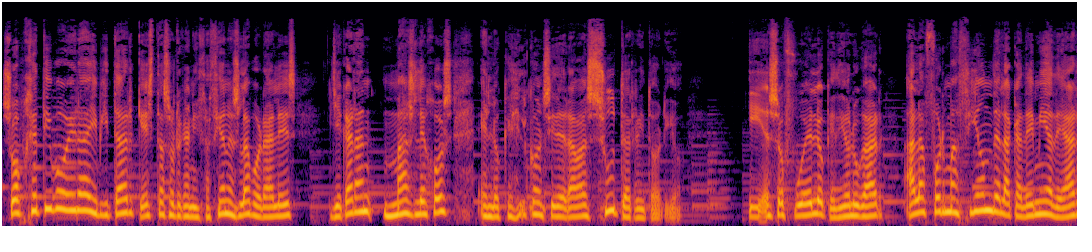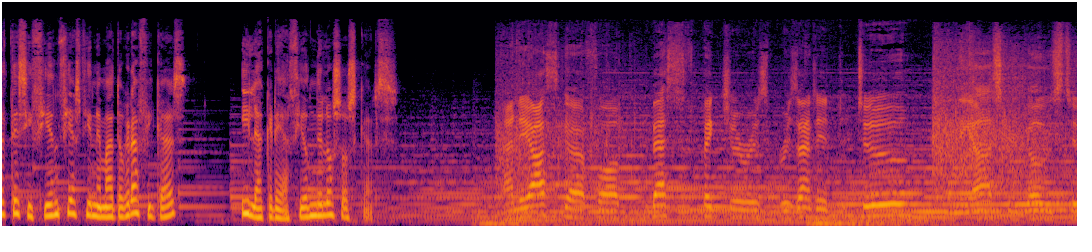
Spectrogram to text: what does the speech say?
Su objetivo era evitar que estas organizaciones laborales llegaran más lejos en lo que él consideraba su territorio. Y eso fue lo que dio lugar a la formación de la Academia de Artes y Ciencias Cinematográficas y la creación de los Oscars. Best Picture is presented to. And the Oscar goes to.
